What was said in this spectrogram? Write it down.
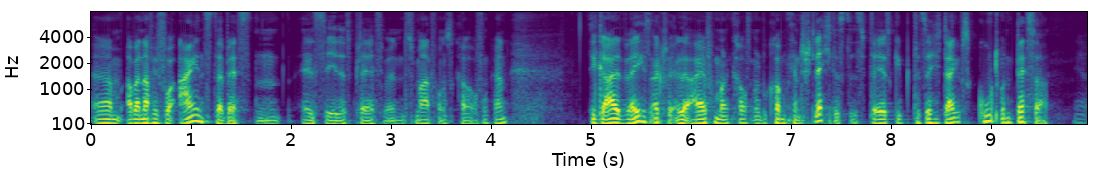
ähm, aber nach wie vor eins der besten LCD-Displays, die man Smartphones kaufen kann. Egal welches aktuelle iPhone man kauft, man bekommt kein schlechtes Display. Es gibt tatsächlich, da gibt es gut und besser. Ja.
